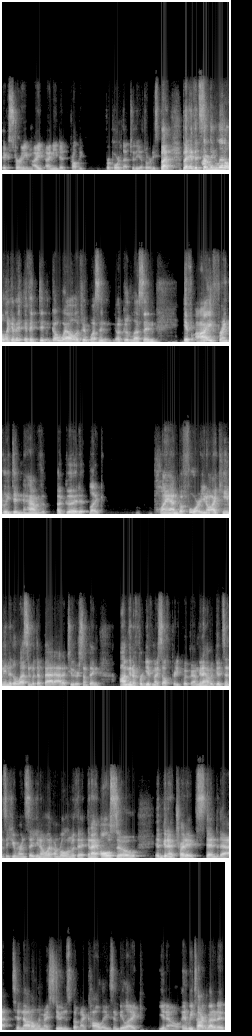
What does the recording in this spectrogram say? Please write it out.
extreme, I, I need to probably report that to the authorities. But but if it's something little, like if it if it didn't go well, if it wasn't a good lesson, if I frankly didn't have a good like plan before, you know, I came into the lesson with a bad attitude or something, I'm going to forgive myself pretty quickly. I'm going to have a good sense of humor and say, you know what, I'm rolling with it. And I also am going to try to extend that to not only my students, but my colleagues and be like, you know, and we talk about it at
